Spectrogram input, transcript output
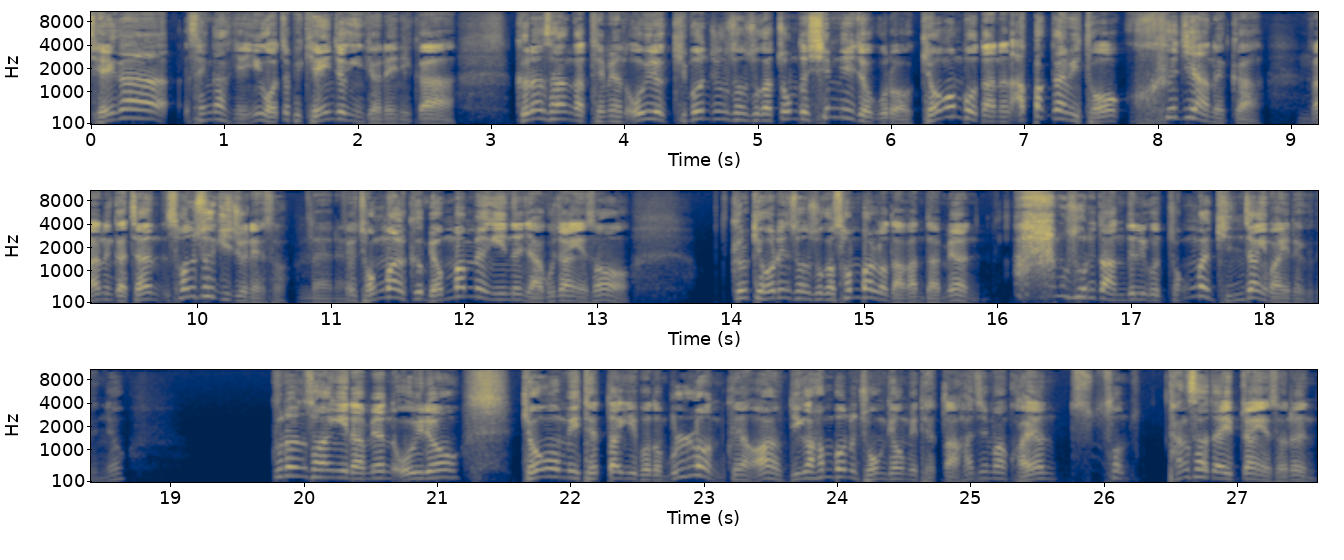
제가 생각해 이거 어차피 개인적인 견해니까 그런 상황 같으면 오히려 김원중 선수가 좀 더 심리적으로 경험보다는 압박감이 더 크지 않을까라는 그러니까 전 선수 기준에서 네네. 정말 그 몇만 명이 있는 야구장에서 그렇게 어린 선수가 선발로 나간다면 아무 소리도 안 들리고 정말 긴장이 많이 되거든요. 그런 상황이라면 오히려 경험이 됐다기보다 물론 그냥 아 네가 한 번은 좋은 경험이 됐다. 하지만 과연 선- 당사자 입장에서는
